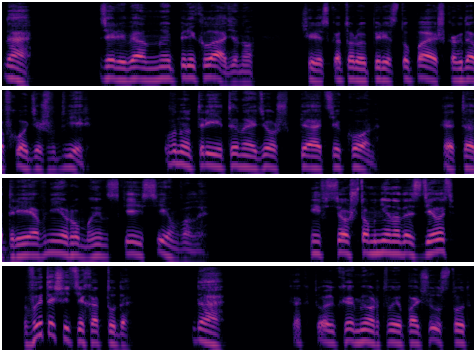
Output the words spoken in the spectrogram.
«Да, деревянную перекладину, через которую переступаешь, когда входишь в дверь. Внутри ты найдешь пять икон. Это древние румынские символы. И все, что мне надо сделать, вытащить их оттуда? Да. Как только мертвые почувствуют,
